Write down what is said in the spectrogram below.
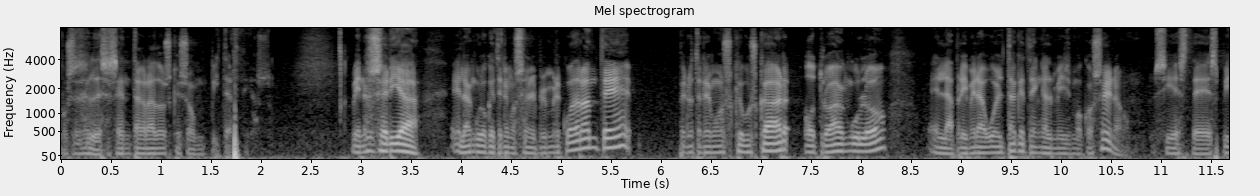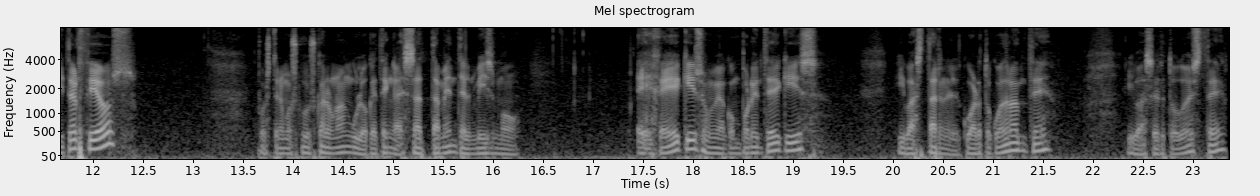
pues es el de 60 grados, que son pi tercios. Bien, eso sería el ángulo que tenemos en el primer cuadrante, pero tenemos que buscar otro ángulo en la primera vuelta que tenga el mismo coseno. Si este es pi tercios, pues tenemos que buscar un ángulo que tenga exactamente el mismo eje x o misma componente x y va a estar en el cuarto cuadrante y va a ser todo este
